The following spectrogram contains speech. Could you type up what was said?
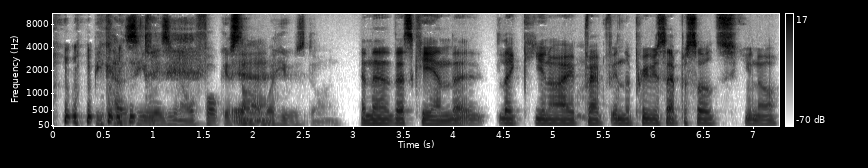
because he was, you know, focused Yeah. on what he was doing. and then that's key and the, like you know I've, I've in the previous episodes you know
